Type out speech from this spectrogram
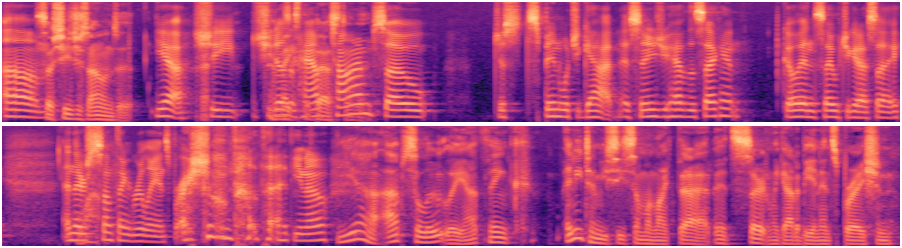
so she just owns it. Yeah, she she doesn't have time. So just spend what you got. As soon as you have the second, go ahead and say what you got to say. And there's something really inspirational about that, you know. Yeah, absolutely. I think anytime you see someone like that, it's certainly got to be an inspiration.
